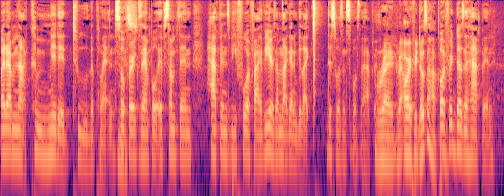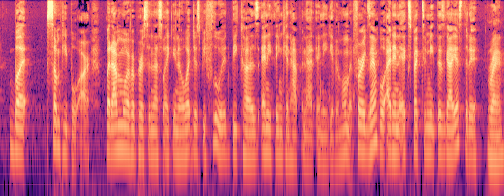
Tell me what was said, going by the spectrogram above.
but I'm not committed to the plan. So, for example, if something happens before five years, I'm not going to be like, this wasn't supposed to happen. right, right. Or if it doesn't happen, Or if it doesn't happen. But some people are. But I'm more of a person that's like, you know what, just be fluid because anything can happen at any given moment. For example, I didn't expect to meet this guy yesterday. right?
